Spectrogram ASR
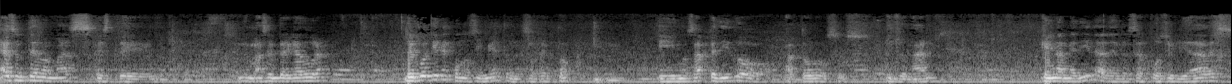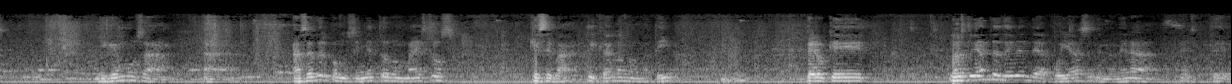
es un tema más, este, de más envergadura. Después tiene conocimiento nuestro rector y nos ha pedido a todos sus funcionarios que en la medida de nuestras posibilidades lleguemos a, hacer del conocimiento de los maestros que se va a aplicar la normativa, pero que los estudiantes deben de apoyarse de manera este,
